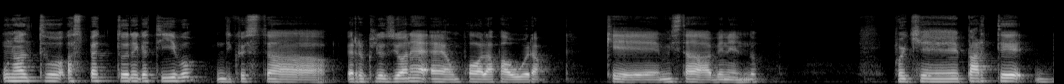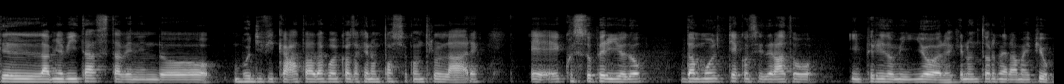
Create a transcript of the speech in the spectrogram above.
un altro aspetto negativo di questa reclusione è un po' la paura che mi sta avvenendo, poiché parte della mia vita sta venendo modificata da qualcosa che non posso controllare. E questo periodo da molti è considerato il periodo migliore che non tornerà mai più.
